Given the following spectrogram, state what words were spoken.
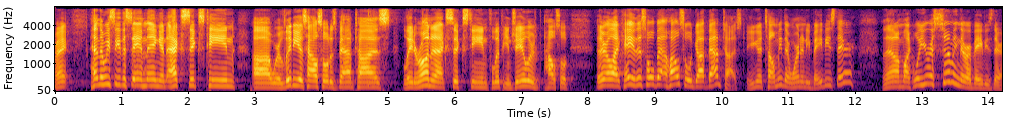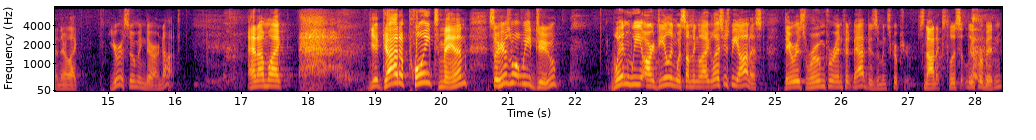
Right? And then we see the same thing in Acts 16, uh, where Lydia's household is baptized. Later on in Acts 16, Philippian jailer's household. They're like, "Hey, this whole ba- household got baptized. Are you going to tell me there weren't any babies there?" And then I'm like, well, you're assuming there are babies there. And they're like, you're assuming there are not. And I'm like, you got a point, man. So here's what we do. When we are dealing with something like, let's just be honest, there is room for infant baptism in Scripture. It's not explicitly forbidden,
